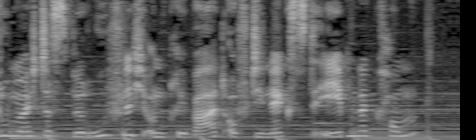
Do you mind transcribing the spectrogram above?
Du möchtest beruflich und privat auf die nächste Ebene kommen?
